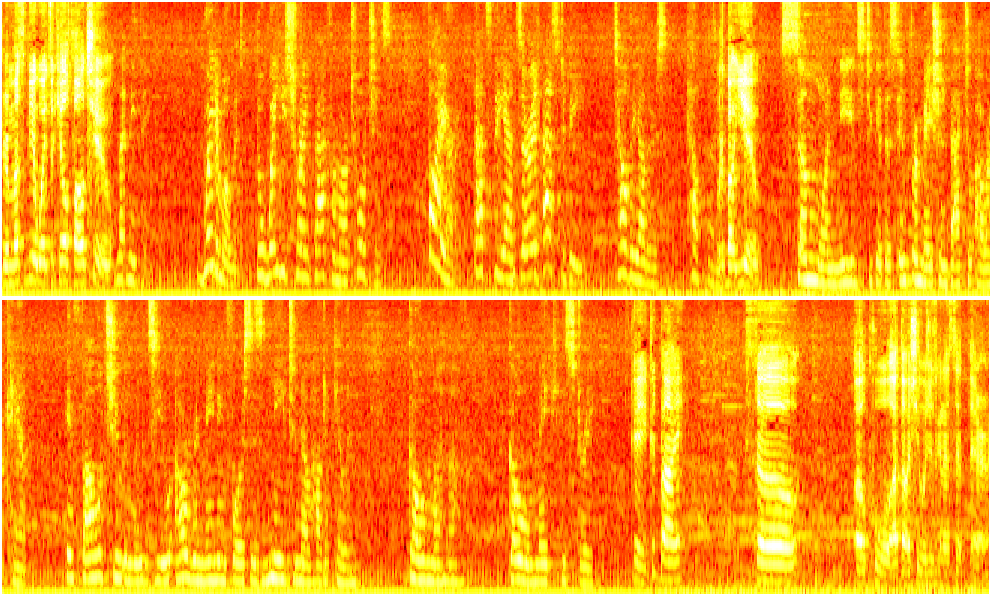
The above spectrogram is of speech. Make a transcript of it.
There must be a way to kill Faolchu. Let me think. Wait a moment. The way he shrank back from our torches. Fire! That's the answer. It has to be. Tell the others. Help them. What about you? Someone needs to get this information back to our camp. If Faolchu eludes you, our remaining forces need to know how to kill him. Go, my love. Go make history. Okay, goodbye. So, oh cool, I thought she was just gonna sit there.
